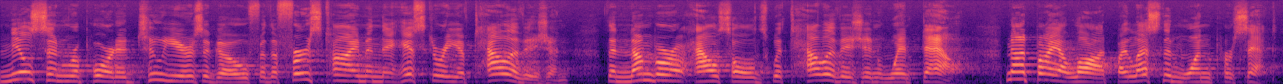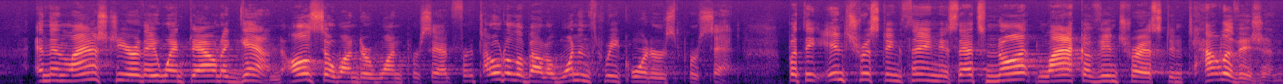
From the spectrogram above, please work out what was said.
Nielsen reported two years ago, for the first time in the history of television, the number of households with television went down. Not by a lot, by less than 1%. And then last year they went down again, also under 1%, for a total about a one and three quarters percent. But the interesting thing is that's not lack of interest in television,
